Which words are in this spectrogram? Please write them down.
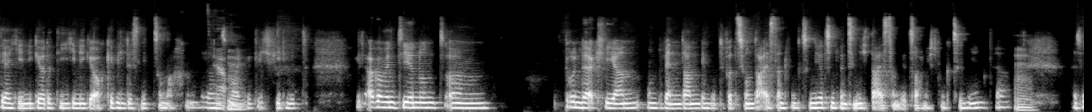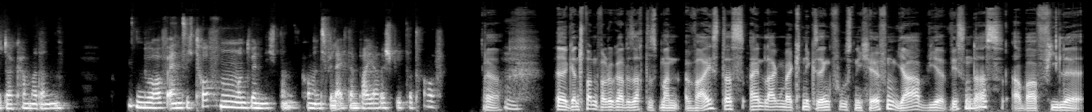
derjenige oder diejenige auch gewillt ist, mitzumachen. Da muss man halt wirklich viel mit, mit argumentieren und ähm, Gründe erklären. Und wenn dann die Motivation da ist, dann funktioniert es. Und wenn sie nicht da ist, dann wird es auch nicht funktionieren. Ja. Mhm. Also da kann man dann nur auf Einsicht hoffen und wenn nicht, dann kommen es vielleicht ein paar Jahre später drauf. Ja. Hm. Äh, ganz spannend, weil du gerade sagtest, man weiß, dass Einlagen bei Knick-Senkfuß nicht helfen. Ja, wir wissen das, aber viele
